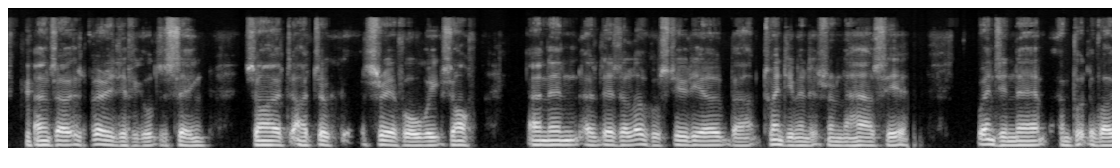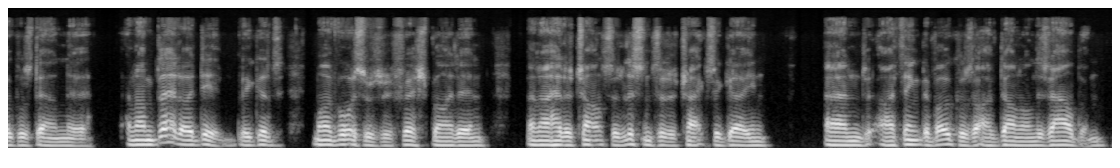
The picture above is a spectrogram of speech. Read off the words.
and so it was very difficult to sing. So I, I took three or four weeks off. And then uh, there's a local studio about 20 minutes from the house here. Went in there and put the vocals down there. And I'm glad I did because my voice was refreshed by then. And I had a chance to listen to the tracks again. And I think the vocals that I've done on this album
